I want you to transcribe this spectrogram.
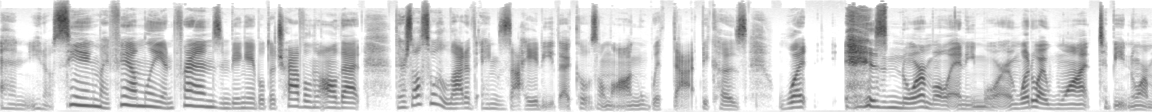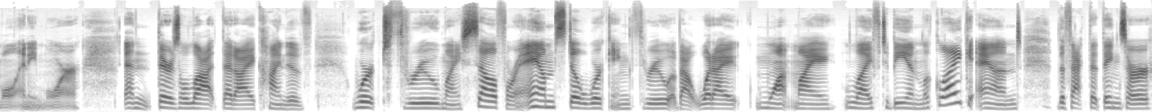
and you know seeing my family and friends and being able to travel and all that there's also a lot of anxiety that goes along with that because what is normal anymore and what do I want to be normal anymore. And there's a lot that I kind of worked through myself or I am still working through about what I want my life to be and look like. And the fact that things are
